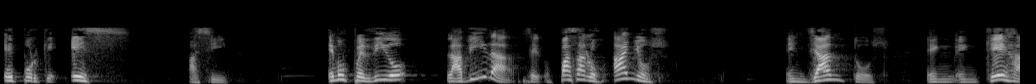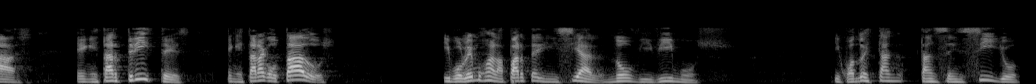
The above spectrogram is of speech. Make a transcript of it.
es porque es así. Hemos perdido la vida, se pasan los años en llantos, en, en quejas, en estar tristes, en estar agotados. Y volvemos a la parte inicial, no vivimos. Y cuando es tan, tan sencillo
